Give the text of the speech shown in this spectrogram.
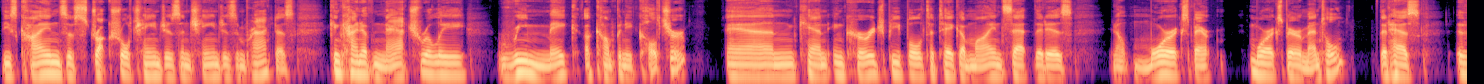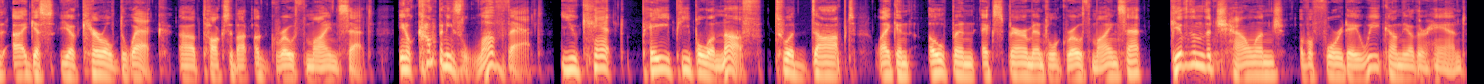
these kinds of structural changes and changes in practice can kind of naturally remake a company culture and can encourage people to take a mindset that is, you know, more exper- more experimental. That has, I guess, you know, Carol Dweck uh, talks about a growth mindset. You know, companies love that. You can't pay people enough to adopt like an open experimental growth mindset. Give them the challenge of a four day week, on the other hand,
